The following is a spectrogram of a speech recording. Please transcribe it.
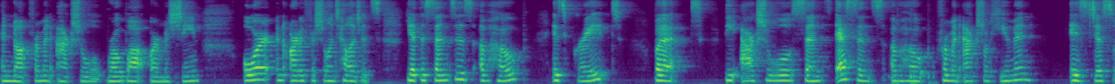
and not from an actual robot or machine or an artificial intelligence. Yet the senses of hope is great, but the actual sense essence of hope from an actual human is just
